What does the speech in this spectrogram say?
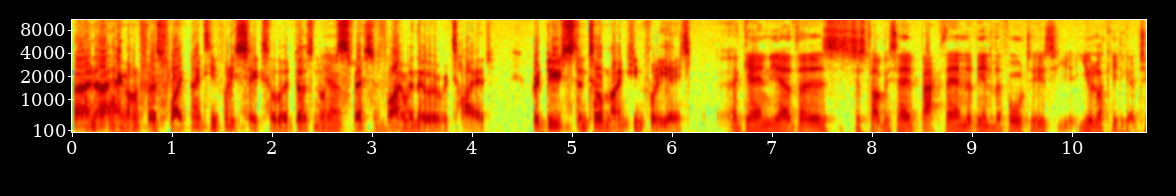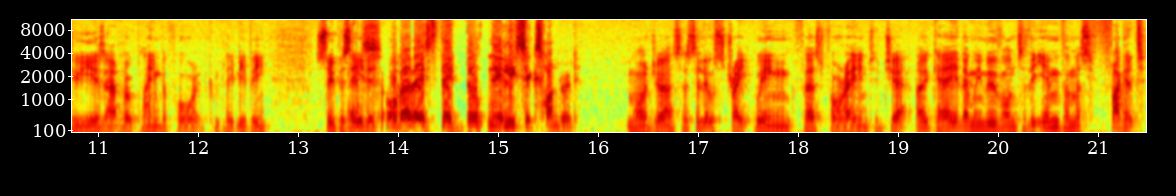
Oh no, hang on. First flight 1946, although it does not Yeah. specify when they were retired. Produced until 1948. Again, yeah, that's just like we said back then at the end of the 40s. You're lucky to get two years out of a plane before it completely be superseded. Yes, although they they built nearly 600. Roger. So it's a little straight wing first foray into jet. Okay, then we move on to the infamous Fagot.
